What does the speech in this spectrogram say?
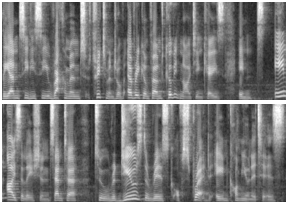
The NCDC recommends treatment of every confirmed COVID-19 case in, in isolation center to reduce the risk of spread in communities.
